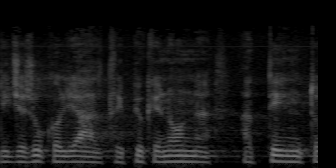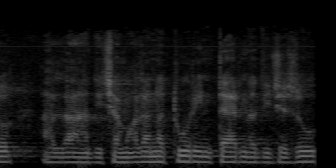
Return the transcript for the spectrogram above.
di Gesù con gli altri, più che non attento alla, diciamo, alla natura interna di Gesù,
